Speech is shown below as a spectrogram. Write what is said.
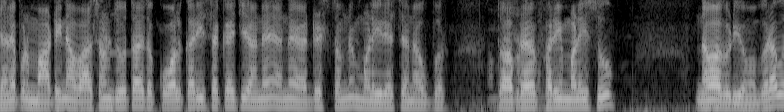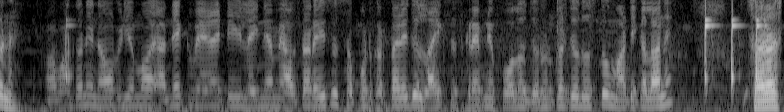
જેને પણ માટીના વાસણ જોતા હોય તો કોલ કરી શકે છે અને એને એડ્રેસ તમને મળી રહેશે એના ઉપર. તો આપણે હવે ફરી મળીશું નવા વિડીયોમાં બરાબર ને? હા, વાંધો નહીં નવા વિડીયોમાં અનેક વેરાયટી લઈને અમે આવતા રહીશું. સપોર્ટ કરતા રહેજો લાઇક સબસ્ક્રાઈબ ને ફોલો જરૂર કરજો દોસ્તો માટી કલાને. સરસ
